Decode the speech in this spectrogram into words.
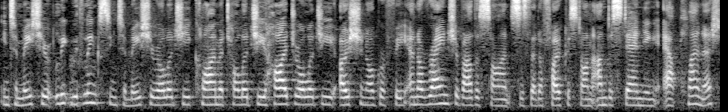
into with links into meteorology, climatology, hydrology, oceanography and a range of other sciences that are focused on understanding our planet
